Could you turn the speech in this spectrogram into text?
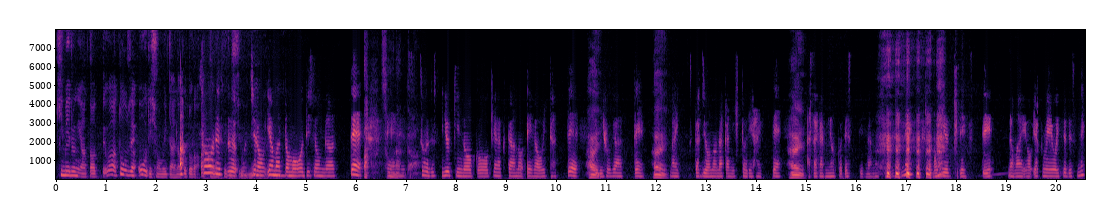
決めるにあたっては当然オーディションみたいなことがあったど。そうでわけですす。よね。もちろん、ヤマトもオーディションがあって、あそうなんだ、そうです。ユキのこうキャラクターの絵が置いてあって、セリはいフがあって、はいマイスタジオの中に一人入って、はい。浅上陽子ですって名乗ってですね、森幸ですって名前を、役名を言ってですね、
